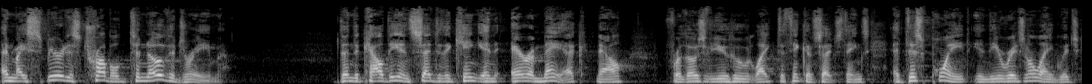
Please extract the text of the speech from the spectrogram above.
and my spirit is troubled to know the dream. Then the Chaldeans said to the king in Aramaic, now, for those of you who like to think of such things, at this point in the original language,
